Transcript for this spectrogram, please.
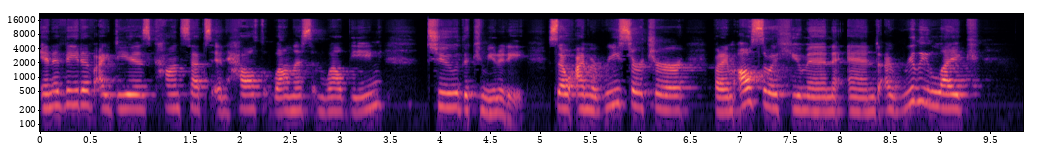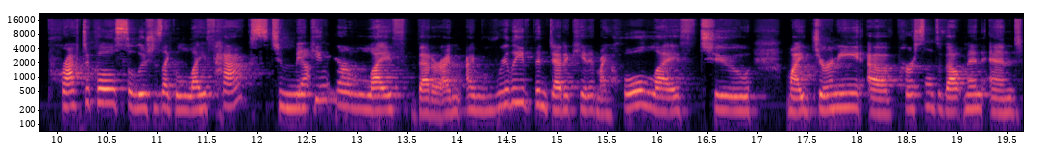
innovative ideas, concepts in health, wellness, and well being to the community. So I'm a researcher, but I'm also a human, and I really like practical solutions like life hacks to making yeah. our life better. I'm, I'm really been dedicated my whole life to my journey of personal development and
